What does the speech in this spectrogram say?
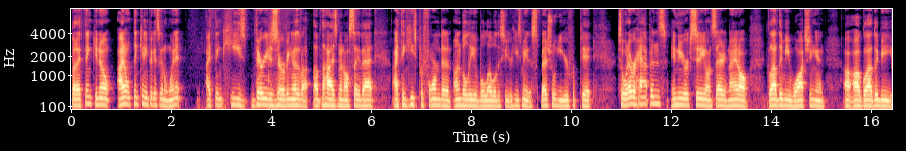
But I think, you know, I don't think Kenny Pickett's going to win it. I think he's very deserving of, of the Heisman. I'll say that. I think he's performed at an unbelievable level this year. He's made a special year for Pitt. So whatever happens in New York City on Saturday night, I'll gladly be watching and uh, I'll gladly be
